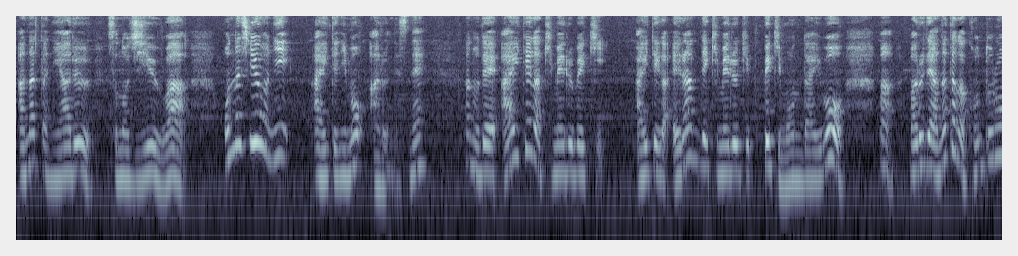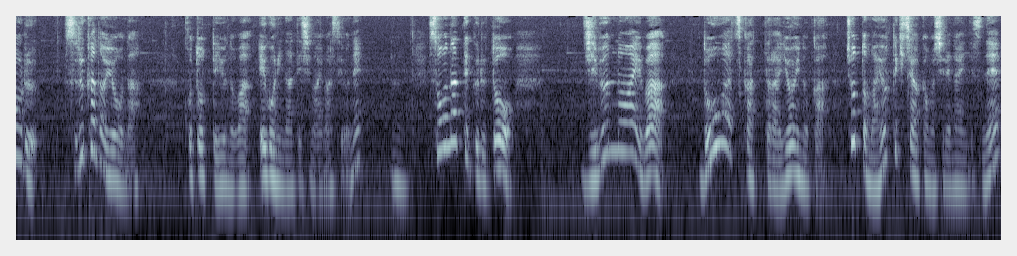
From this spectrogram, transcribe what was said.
あなたにあるその自由は同じように相手にもあるんですね。なので相手が決めるべき相手が選んで決めるべき問題を、まあ、まるであなたがコントロールするかのようなことっていうのはエゴになってしまいますよね。うん、そうなってくると自分の愛はどう扱ったらよいのかちょっと迷ってきちゃうかもしれないんですね。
